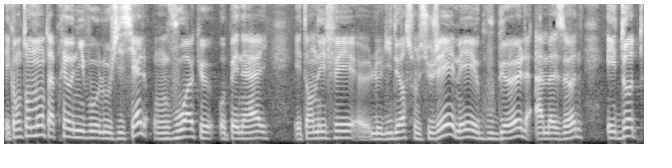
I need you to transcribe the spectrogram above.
Et quand on monte après au niveau logiciel, on voit que OpenAI est en effet euh, le leader sur le sujet, mais Google, Amazon et d'autres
